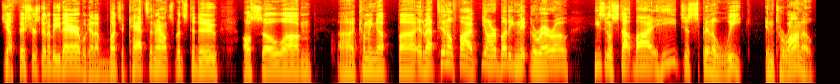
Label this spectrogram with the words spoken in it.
Jeff Fisher's going to be there. We've got a bunch of cats announcements to do. Also, um, uh, coming up uh, at about ten oh five. You know, our buddy Nick Guerrero. He's going to stop by. He just spent a week in Toronto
